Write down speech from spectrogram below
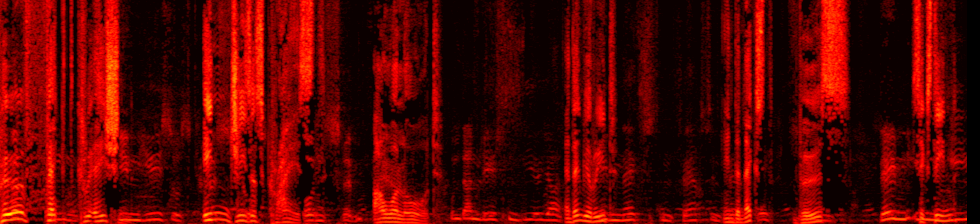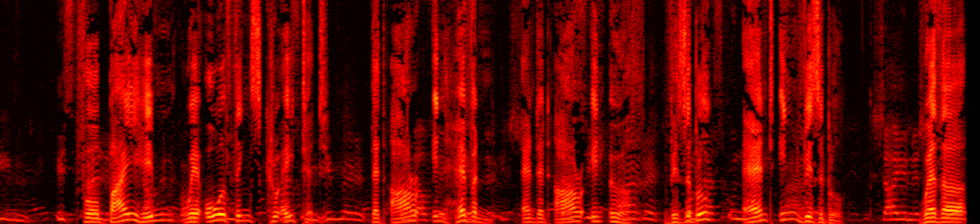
perfect creation in Jesus Christ, our Lord. And then we read in the next verse, 16, For by him were all things created that are in heaven and that are in earth, visible and invisible, whether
